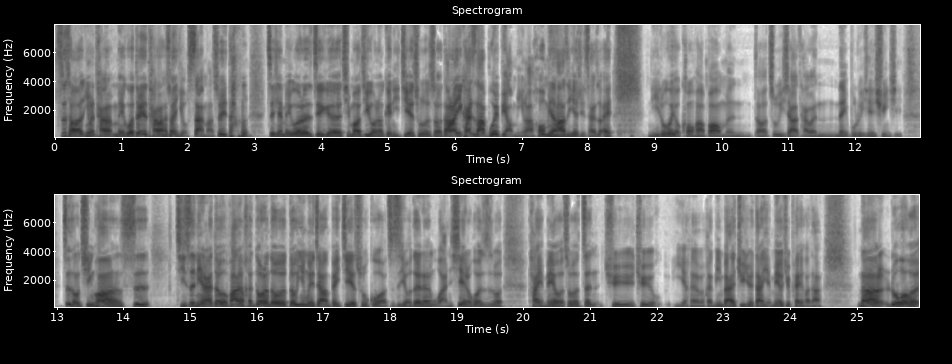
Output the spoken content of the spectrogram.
至少因为台湾美国对台湾还算友善嘛，所以当这些美国的这个情报机构呢跟你接触的时候，当然一开始他不会表明了，后面他是也许才说，哎，你如果有空的话，帮我们呃注意一下台湾内部的一些讯息，这种情况是。几十年来都有发生，很多人都都因为这样被接触过，只是有的人婉谢了，或者是说他也没有说真去去也很很明白拒绝，但也没有去配合他。那如果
